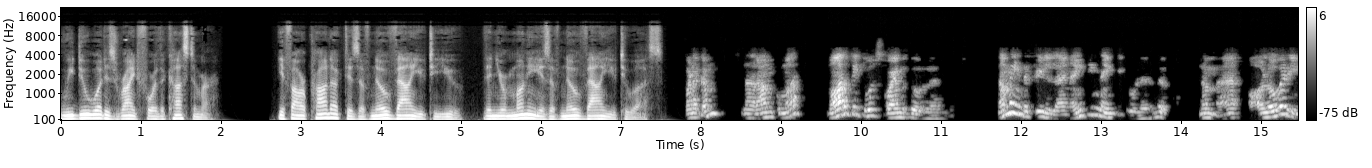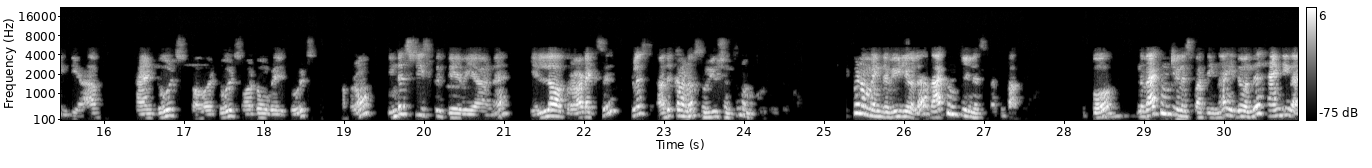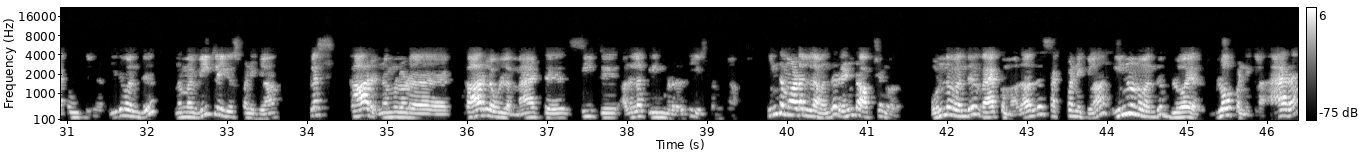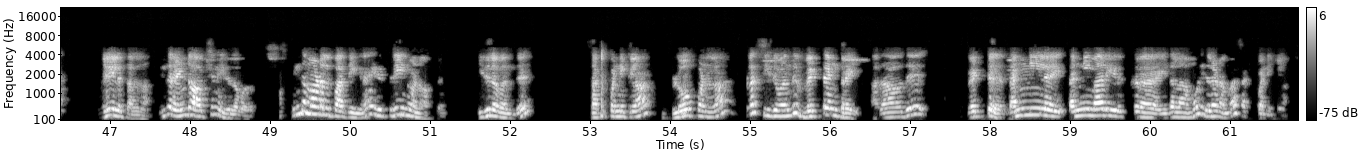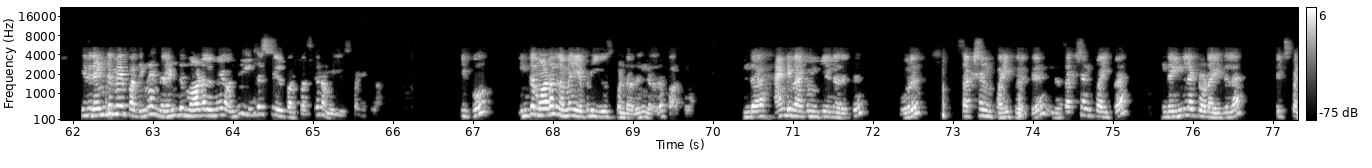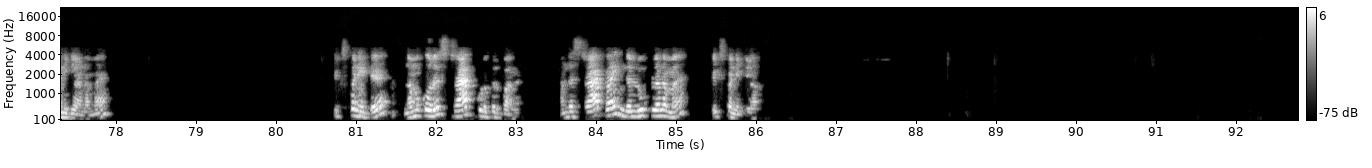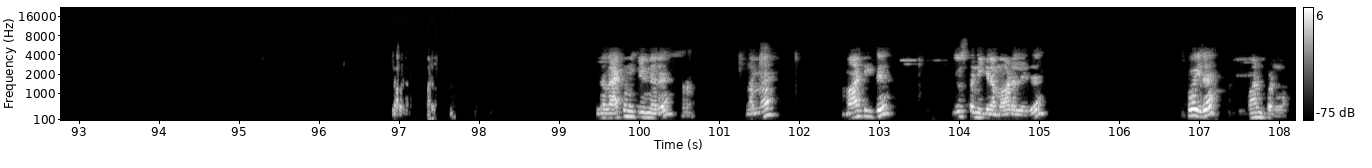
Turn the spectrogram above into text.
We do what is right for the customer. If our product is of no value to you, then your money is of no value to us. வணக்கம் நான் Ramkumar Maruti tools கோயம்புத்தூர்ல இருந்து நம்ம இந்த ஃபீல்ட்ல nineteen ninety டூல இருந்து நம்ம all over India hand tools power tools automobile tools அப்புறம் இண்டஸ்ட்ரீஸ்க்கு தேவையான எல்லா ப்ராடக்ட்ஸ் பிளஸ் அதுக்கான சொல்யூஷன்ஸும் நம்ம கொடுத்துருக்கோம் இப்போ நம்ம இந்த வீடியோல வேக்யூம் கிளீனர்ஸ் பத்தி பார்க்கலாம் இப்போ இந்த வேக்யூம் கிளீனர்ஸ் பாத்தீங்கன்னா இது வந்து ஹேண்டி வேக்யூம் கிளீனர் இது வந்து நம்ம வீட்ல யூஸ் பண்ணிக்கலாம். பிளஸ் கார் நம்மளோட கார்ல உள்ள மேட்டு சீட்டு அதெல்லாம் கிளீன் பண்றதுக்கு யூஸ் பண்ணிக்கலாம். இந்த மாடல்ல வந்து ரெண்டு ஆப்ஷன் வரும். ஒன்னு வந்து வேக்கும் அதாவது சக் பண்ணிக்கலாம். இன்னொன்னு வந்து ப்ளோயர் ப்ளோ பண்ணிக்கலாம். ஏரை வெளியில தள்ளலாம். இந்த ரெண்டு ஆப்ஷன் இதுல வரும். இந்த மாடல் பாத்தீங்கன்னா இது த்ரீ இன் ஒன் ஆப்ஷன் இதுல வந்து சக் பண்ணிக்கலாம் ப்ளோ பண்ணலாம். பிளஸ் இது வந்து வெட் அண்ட் ட்ரை அதாவது வெட்டு தண்ணியில தண்ணி மாதிரி இருக்கிற இதெல்லாமும் இதுல நம்ம சக் பண்ணிக்கலாம். இது ரெண்டுமே பாத்தீங்கன்னா இந்த ரெண்டு மாடலுமே வந்து இண்டஸ்ட்ரியல் பர்பஸ்க்கு நம்ம யூஸ் பண்ணிக்கலாம். இப்போ இந்த மாடல் நம்ம எப்படி யூஸ் பண்றதுங்கிறத பார்க்கலாம். இந்த ஹேண்டி வேக்யூம் இருக்கு ஒரு சக்ஷன் பைப் இருக்கு. இந்த சக்ஷன் பைப்பை இந்த இன்லெட்டோட இதுல ஃபிக்ஸ் பண்ணிக்கலாம் நம்ம. ஃபிக்ஸ் பண்ணிட்டு நமக்கு ஒரு ஸ்ட்ராப் கொடுத்துருப்பாங்க. அந்த ஸ்ட்ராப்பை இந்த லூப்ல நம்ம ஃபிக்ஸ் பண்ணிக்கலாம். இந்த வேக்யூம் கிளீனரு நம்ம மாட்டிட்டு யூஸ் பண்ணிக்கிற மாடல் இது. இப்போ இத ஆன் பண்ணலாம்.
